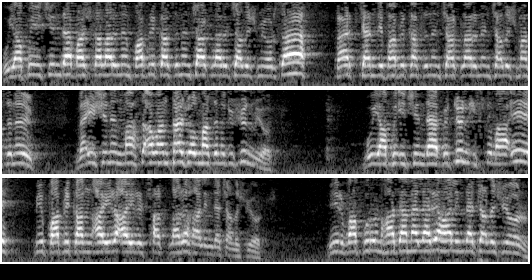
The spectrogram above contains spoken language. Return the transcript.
Bu yapı içinde başkalarının fabrikasının çarkları çalışmıyorsa, fert kendi fabrikasının çarklarının çalışmasını ve işinin mahsa avantaj olmasını düşünmüyor. Bu yapı içinde bütün içtimai bir fabrikanın ayrı ayrı çarkları halinde çalışıyor. Bir vapurun hademeleri halinde çalışıyor.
